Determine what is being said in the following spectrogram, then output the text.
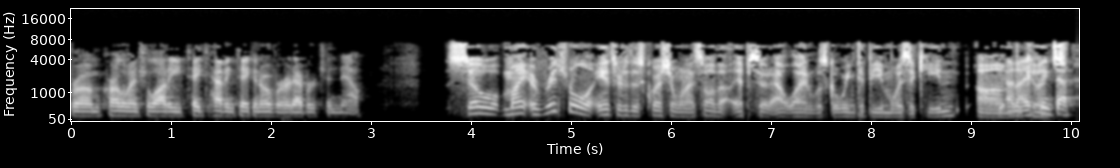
from Carlo Ancelotti take, having taken over at Everton now? So my original answer to this question when I saw the episode outline was going to be Moise Kean. Um, and I think that's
